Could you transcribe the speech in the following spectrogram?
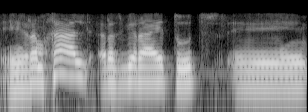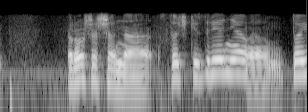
И Рамхаль разбирает тут э, Роша Шана с точки зрения э, той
